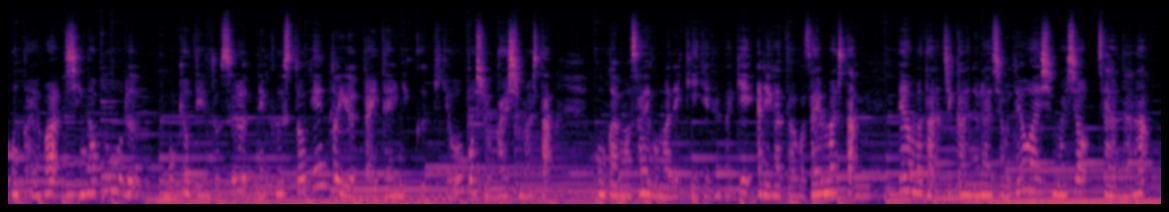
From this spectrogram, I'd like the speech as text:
今回はシンガポールを拠点とするネクストゲンという代替肉企業をご紹介しました。今回も最後まで聞いていただきありがとうございました。ではまた次回のラジオでお会いしましょう。さようなら。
